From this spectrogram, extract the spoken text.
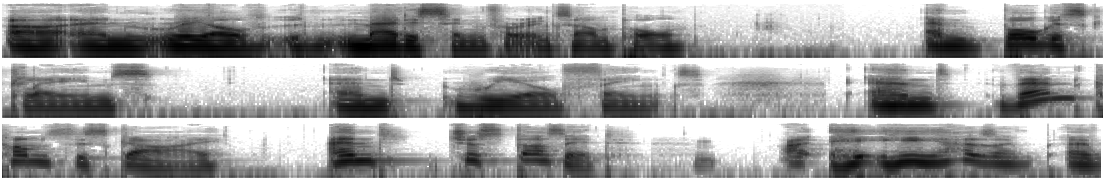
uh, and real medicine, for example, and bogus claims and real things. And then comes this guy and just does it. I, he, he has a, a,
